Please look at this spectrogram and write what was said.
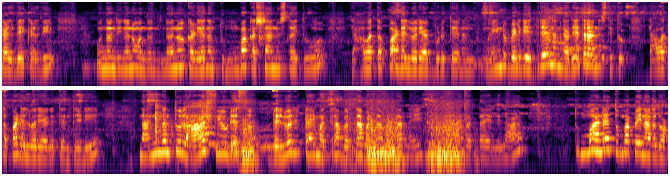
ಕಳೆದೆ ಕಳೆದು ಒಂದೊಂದು ದಿನವೂ ಒಂದೊಂದು ದಿನವೂ ಕಳೆಯೋದು ನಂಗೆ ತುಂಬ ಕಷ್ಟ ಅನ್ನಿಸ್ತಾಯಿತ್ತು ಯಾವತ್ತಪ್ಪ ಡೆಲಿವರಿ ಆಗಿಬಿಡುತ್ತೆ? ನನ್ನ ಮೈಂಡು ಬೆಳಗ್ಗೆ ಇದ್ದರೆ ನನಗೆ ಅದೇ ಥರ ಅನ್ನಿಸ್ತಿತ್ತು. ಯಾವತ್ತಪ್ಪ ಡೆಲಿವರಿ ಆಗುತ್ತೆ ಅಂತೇಳಿ. ನನಗಂತೂ last few days delivery time ಹತ್ರ ಬರ್ತಾ ಬರ್ತಾ ಬರ್ತಾ ನೈಟ್ ಬರ್ತಾ ಇರಲಿಲ್ಲ. ತುಂಬ ಅಂದರೆ ತುಂಬ ಪೇನ್ ಆಗೋದು. ಆ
